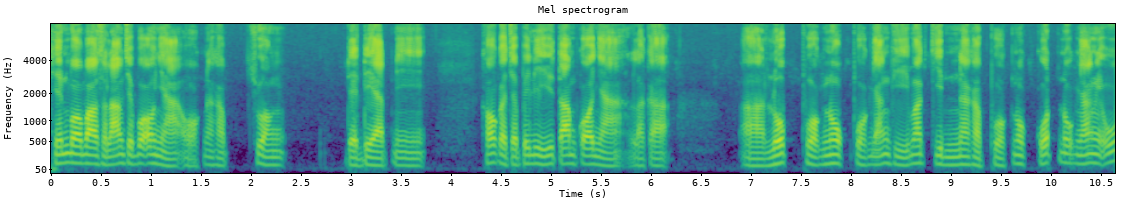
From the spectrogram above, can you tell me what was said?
เห็นบ่บาวสลามจะบ่เอาหญ้าออกนะครับ ช่วงแดดๆนี่เขาก็จะไปรีอยู่ตามกอหญ้าแล้วก็ลบพวกนก พวกยังที่มากินนะครับ พวกนกกดนกยังนี่โอ้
